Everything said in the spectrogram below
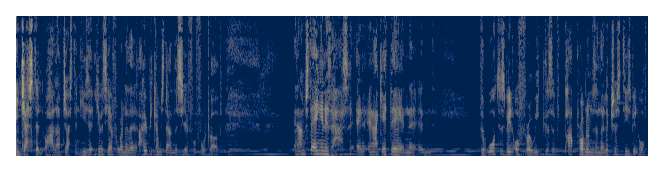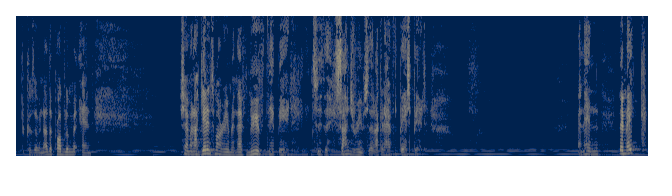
And Justin, oh, I love Justin. He's, he was here for one of the, I hope he comes down this year for 412. And I'm staying in his house. And, and I get there, and the, and the water's been off for a week because of pipe problems, and the electricity's been off because of another problem. And Shame, and I get into my room, and they've moved their bed into the son's room so that I could have the best bed. And then they make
